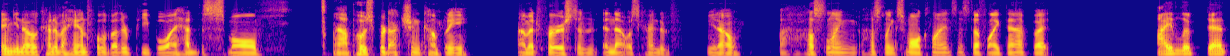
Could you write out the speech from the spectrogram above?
and you know, kind of a handful of other people. I had this small uh, post production company um, at first, and and that was kind of you know hustling hustling small clients and stuff like that. But I looked at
